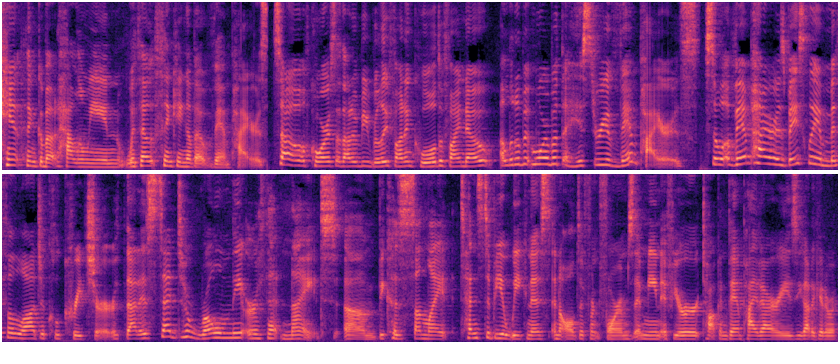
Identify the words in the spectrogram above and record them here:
can't think about Halloween without thinking about vampires. So, of course, I thought it would be really fun and cool to find out a little bit more about the history of vampires. So, a vampire is basically a mythological creature that is said to roam the earth at night um, because sunlight tends to be a weakness in all different forms. I mean, if you're talking Vampire Diaries, you gotta get a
